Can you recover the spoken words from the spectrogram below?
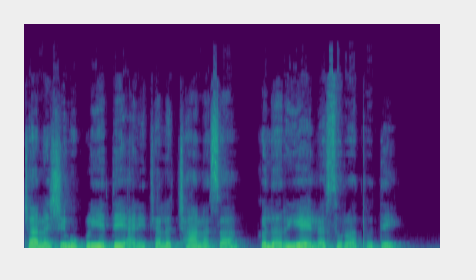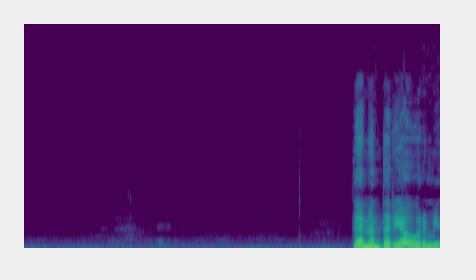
छान अशी उकळी येते आणि त्याला छान असा कलरही यायला सुरुवात होते. त्यानंतर यावर मी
